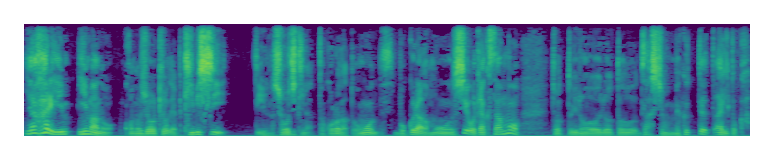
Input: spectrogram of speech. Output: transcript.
やはり今のこの状況でやっぱ厳しいっていうのは正直なところだと思うんです。僕らが思うし、お客さんもちょっといろいろと雑誌もめくってたりとか、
